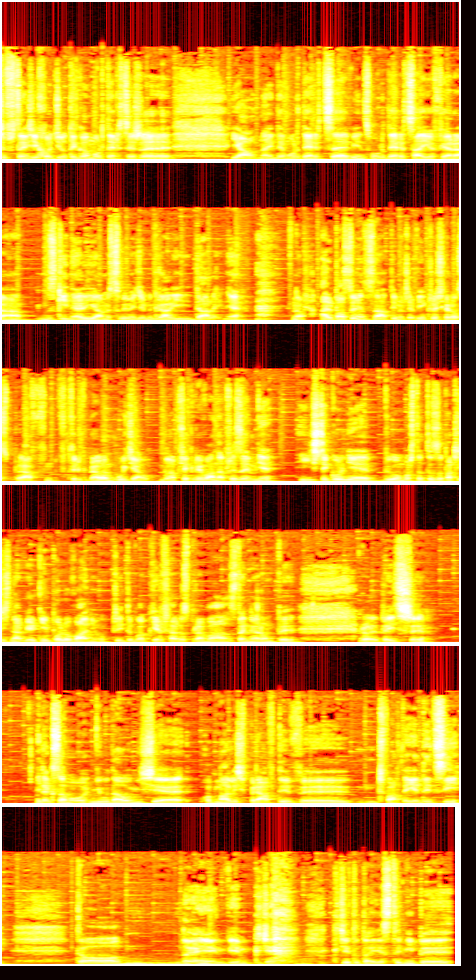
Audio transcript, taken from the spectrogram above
Czy w sensie chodzi o tego mordercę, że ja odnajdę mordercę, więc morderca i ofiara zginęli, a my sobie będziemy grali dalej, nie? No, ale bazując na tym, że większość rozpraw, w których brałem udział, była przegrywana przeze mnie i szczególnie było można to zobaczyć na Wielkim Polowaniu, czyli to była pierwsza rozprawa z Danganronpy Roleplay 3. I tak samo nie udało mi się odnaleźć prawdy w czwartej edycji to no ja nie wiem, gdzie, gdzie tutaj jest niby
